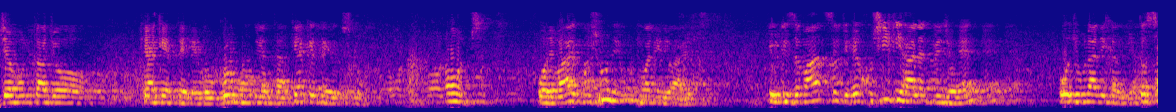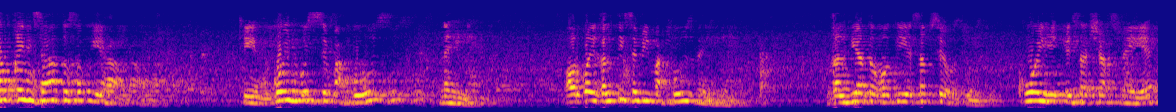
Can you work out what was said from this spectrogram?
جب ان کا جو کیا کہتے ہیں، وہ گم ہو گیا تھا۔ کیا کہتے ہیں اس کو؟ اونٹ۔ وہ روایت مشہور ہے، اونٹ والی روایت۔ کیونکہ زبان سے جو ہے خوشی کی حالت میں جو ہے وہ جملہ نکل گیا۔ تو سب کے نثار تو سب یہاں۔ ٹھیک ہے۔ کوئی مجھ سے محفوظ نہیں ہے۔ اور کوئی غلطی سے بھی محفوظ نہیں ہے۔ غلطیاں تو ہوتی ہے سب سے ہوتی ہے کوئی ایسا شخص نہیں ہے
